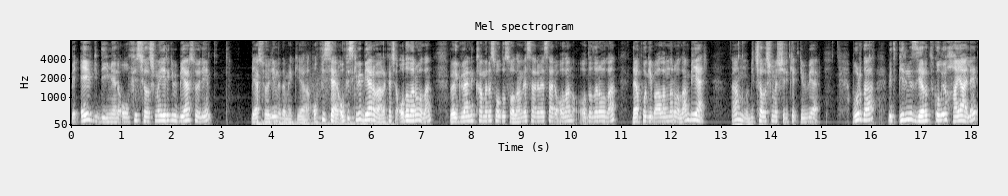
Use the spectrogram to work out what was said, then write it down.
bir ev diyeyim yani ofis çalışma yeri gibi bir yer söyleyeyim. Bir yer söyleyeyim ne demek ya? Ofis yani ofis gibi bir yer var arkadaşlar. Odaları olan böyle güvenlik kamerası odası olan vesaire vesaire olan odaları olan depo gibi alanları olan bir yer. Tamam mı? Bir çalışma şirket gibi bir yer. Burada bir- biriniz yaratık oluyor, hayalet,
